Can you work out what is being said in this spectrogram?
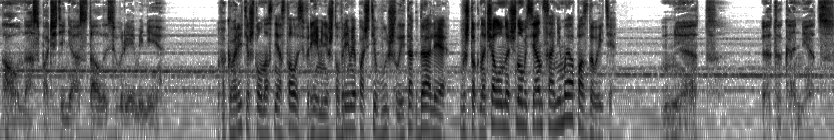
но у нас почти не осталось времени. Вы говорите, что у нас не осталось времени, что время почти вышло и так далее. Вы что, к началу ночного сеанса аниме опаздываете? Нет, это конец.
